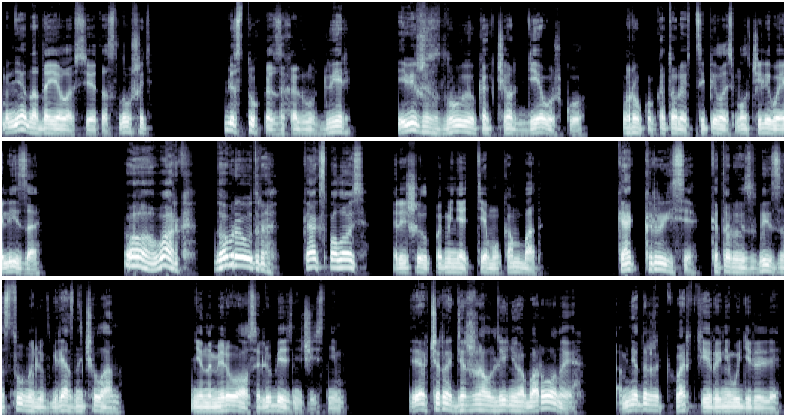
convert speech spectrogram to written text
Мне надоело все это слушать. Без стука захожу в дверь и вижу злую, как черт, девушку, в руку которой вцепилась молчаливая Лиза. «О, Варк, доброе утро! Как спалось?» — решил поменять тему комбат. Как крысе, которую вы засунули в грязный чулан. Не намеревался любезничать с ним. Я вчера держал линию обороны, а мне даже квартиры не выделили.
